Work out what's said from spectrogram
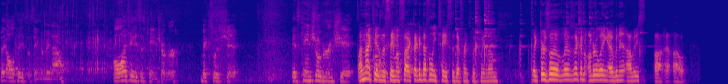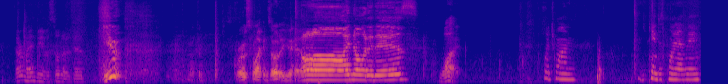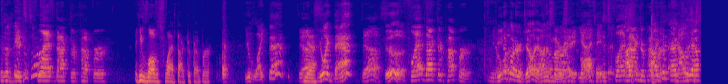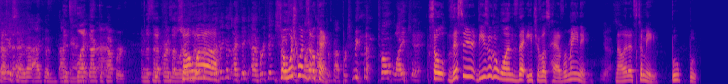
They all taste the same to me now. All I taste is cane sugar, mixed with shit. It's cane sugar and shit. I'm not getting the same effect. I like. could definitely taste the difference between them. Like there's a there's like an underlying evident obvious uh, uh, uh, That reminds me of a soda I've had. You. Gross fucking soda you have. Oh, I know what it is. What? Which one? You can't just point at me. Is it It's flat Dr. Pepper. he loves flat Dr Pepper. You like that? Yes. Yeah. You like that? Yes. Ugh. Flat Dr. Pepper. You know Peanut what? butter and jelly, honestly, Am I was right? Yeah, I awful. taste It's it. flat I Dr. can, Pepper. I can actually, that you after said you that. say that, I could. I It's can flat taste Dr. that. Pepper. And the sad part is I like So, it. The uh, thing is, I think everything. so tastes which like one's- flat okay. Dr. Pepper to me, and I don't like it. So this is these are the ones that each of us have remaining. Yes. Now that it's to me. Boop boop. Oh,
